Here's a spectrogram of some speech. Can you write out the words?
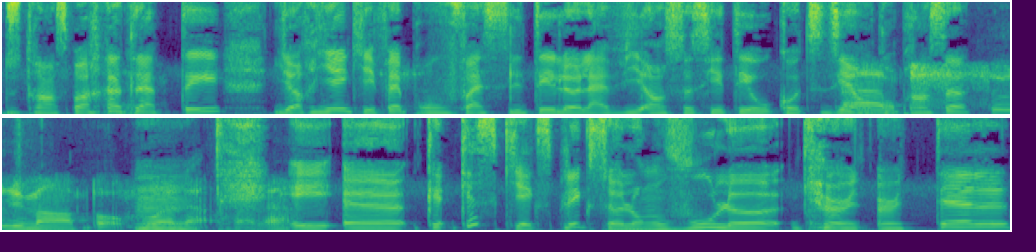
du transport adapté. Il n'y a rien qui est fait pour vous faciliter là, la vie en société au quotidien. On comprend ça? Absolument pas. Voilà, hmm. Et euh, qu'est-ce qui explique, selon vous, là, qu'un tel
